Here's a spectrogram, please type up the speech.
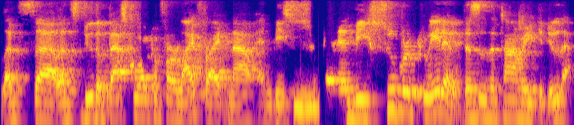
let's uh, let's do the best work of our life right now and be mm-hmm. and be super creative. This is the time where you can do that.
